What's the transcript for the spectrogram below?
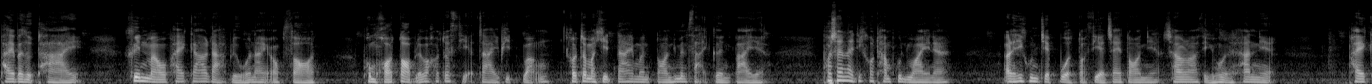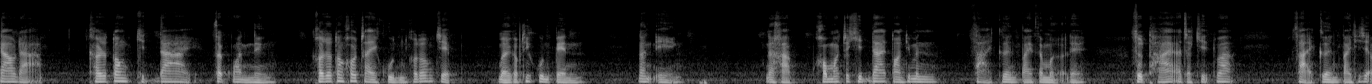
ไพ่ใบสุดท้าย ขึ้นมาว่าไพ่ก้าวดาบหรือว่า Nine of Swords ผมขอตอบเลยว่าเขาจะเสียใจผิดหวัง เขาจะมาคิดได้มันตอนที่มันสายเกินไปอะ เพราะฉะนั้นอะไรที่เขาทำคุณไว้นะ อะไรที่คุณเจ็บปวดต่อเสียใจตอนเนี้ยชาวราศีหัวท่านเนี่ยไพ่ก้าวดาบ เขาจะต้องคิดได้สักวันหนึ่ง เขาจะต้องเข้าใจคุณ เขาต้องเจ็บเหมือนกับที่คุณเป็นนั่นเองนะครับ เขามักจะคิดได้ตอนที่มันสายเกินไปเสมอเลย สุดท้ายอาจจะคิดว่าสายเกินไปที่จะ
